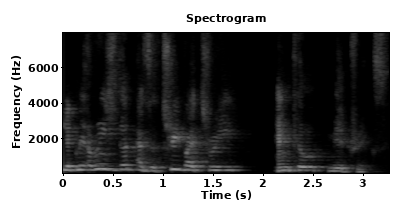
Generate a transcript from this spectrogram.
let me arrange them as a three by three Hankel matrix.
